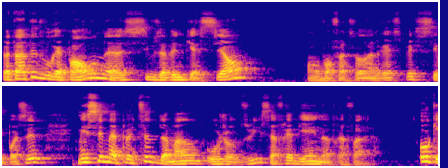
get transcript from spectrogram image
je vais tenter de vous répondre. Euh, si vous avez une question, on va faire ça dans le respect si c'est possible. Mais c'est ma petite demande aujourd'hui. Ça ferait bien notre affaire. OK.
